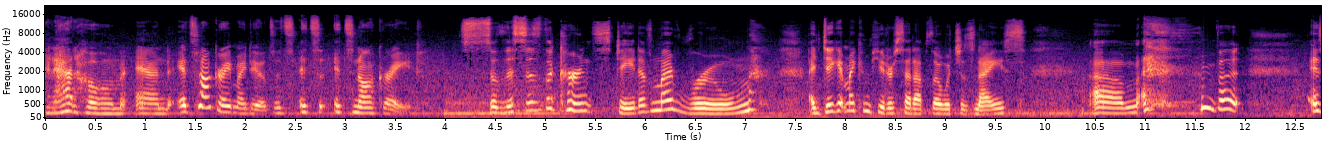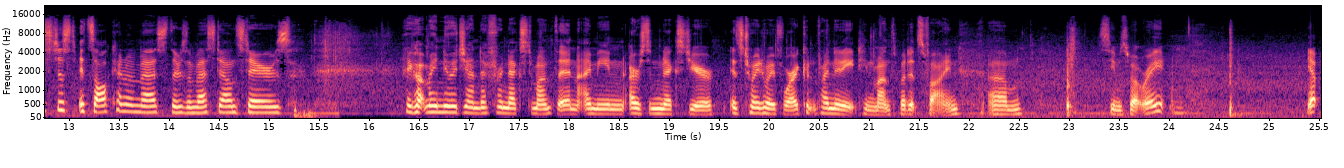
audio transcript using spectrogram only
and at home and it's not great my dudes it's it's it's not great so this is the current state of my room I did get my computer set up though which is nice um, but it's just it's all kind of a mess. There's a mess downstairs. I got my new agenda for next month and I mean or next year. It's 2024 I couldn't find an 18 month but it's fine. Um, seems about right. Yep.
